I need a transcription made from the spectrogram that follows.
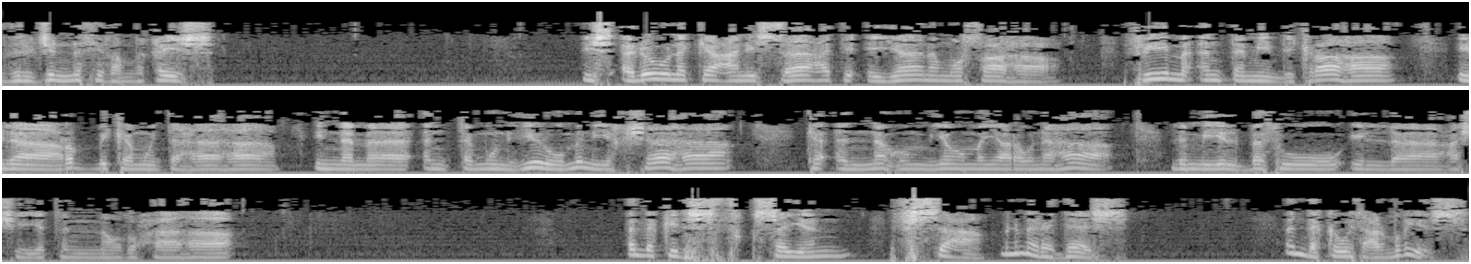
ذي الجنة إذا مضيقيش يسألونك عن الساعة إيان مرصاها فيما أنت من ذكراها إلى ربك منتهاها إنما أنت منذر من يخشاها كأنهم يوم يرونها لم يلبثوا إلا عشية وضحاها أنك إذا استقسين في الساعة من مرداش عندك وثع المضيس.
